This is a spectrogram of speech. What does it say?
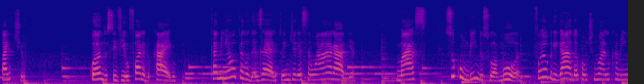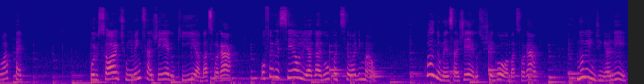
partiu. Quando se viu fora do Cairo, caminhou pelo deserto em direção à Arábia, mas, sucumbindo sua mula, foi obrigado a continuar o caminho a pé. Por sorte, um mensageiro que ia a Bassorá ofereceu-lhe a garupa de seu animal. Quando o mensageiro chegou a Bassorá, Nurendin Ali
